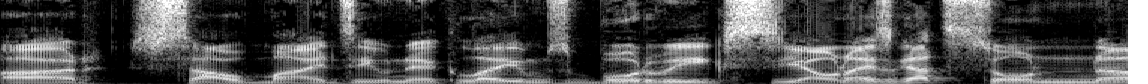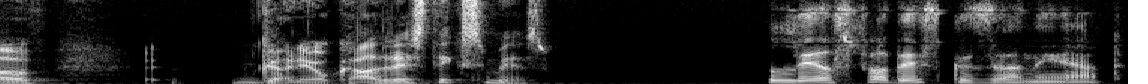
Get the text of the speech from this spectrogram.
ar savu māju dzīvnieku. Lai jums burvīgs jaunais gads un uh, gan jau kādreiz tiksimies! Lielas paldies, ka zvanījāt!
